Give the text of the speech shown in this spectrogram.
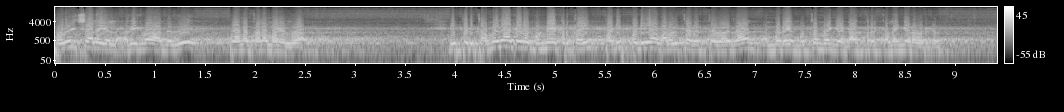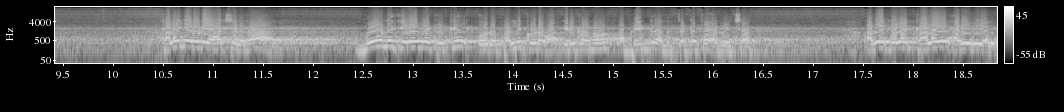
தொழிற்சாலைகள் அதிகமாக வந்தது போன தலைமுறையில் தான். இப்படி தமிழ்நாட்டோட முன்னேற்றத்தை படிப்படியாக வளர்த்தெடுத்தவர் தான் நம்முடைய முத்தமிழக டாக்டர் கலைஞர் அவர்கள். கலைஞருடைய ஆட்சியில் தான் மூணு கிலோமீட்டருக்கு ஒரு பள்ளிக்கூடம் இருக்கணும் அப்படின்ற அந்த திட்டத்தை அறிவிச்சார். அதே போல கலை அறிவியல்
